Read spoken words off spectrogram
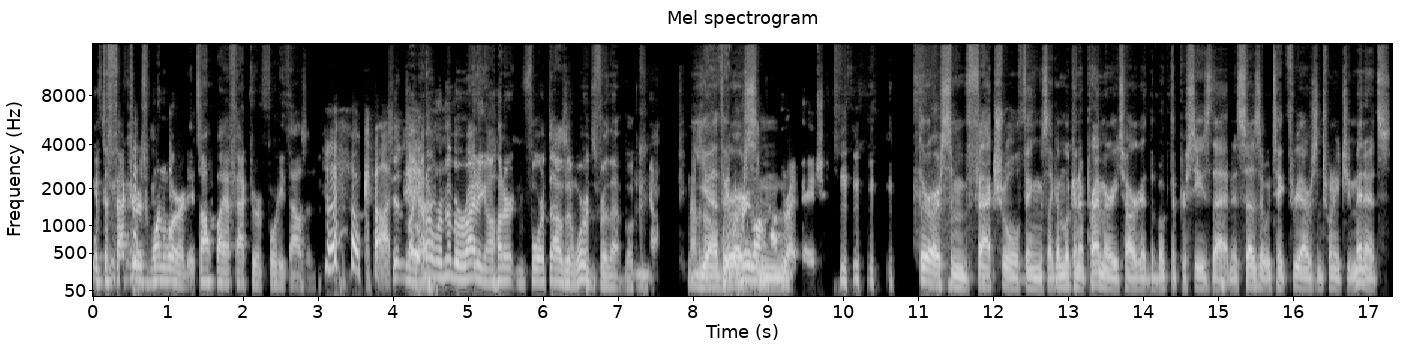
If the factor is one word, it's off by a factor of 40,000. oh God. Jim's like I don't remember writing 104,000 words for that book. Not at Yeah, all. there we have are a very long some- copyright page. there are some factual things like i'm looking at primary target the book that precedes that and it says it would take three hours and 22 minutes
